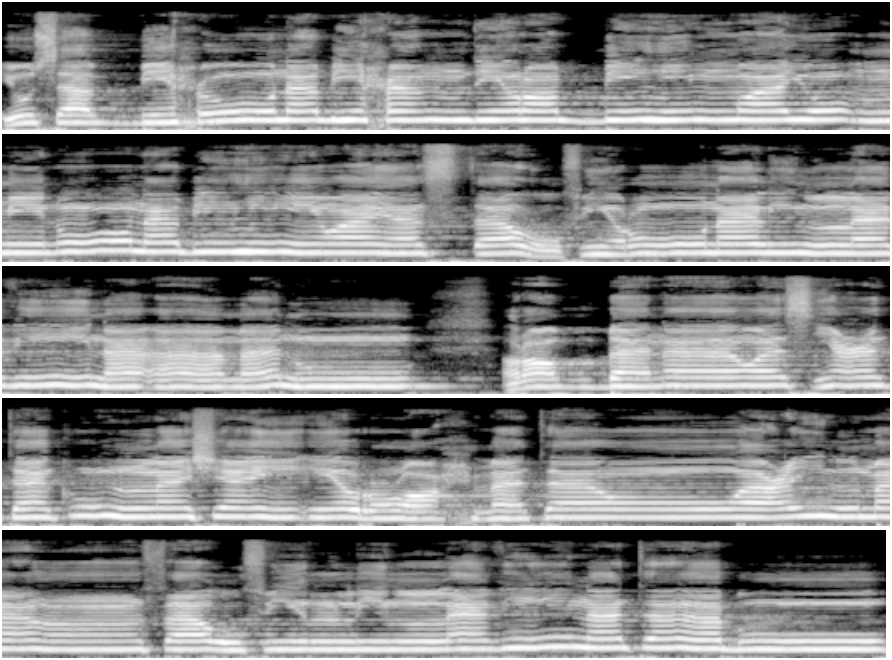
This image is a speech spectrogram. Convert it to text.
يسبحون بحمد ربهم ويؤمنون به ويستغفرون للذين آمنوا. ربنا وسعت كل شيء رحمة وعلما فاغفر للذين تابوا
